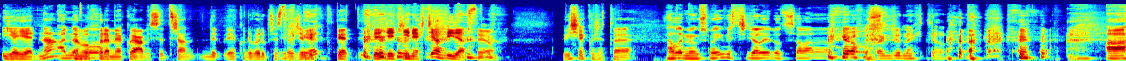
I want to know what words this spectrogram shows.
Je jedna? A nebo- nebo... Mimochodem, jako já bych si třeba jako dovedu představit, že bych pět, pět dětí nechtěl hlídat, jo. Víš, jako, že to je... hele, my už jsme jich vystřídali docela Jo, takže nechtěl. a,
